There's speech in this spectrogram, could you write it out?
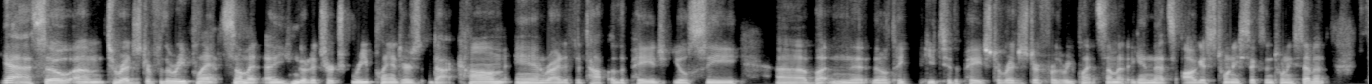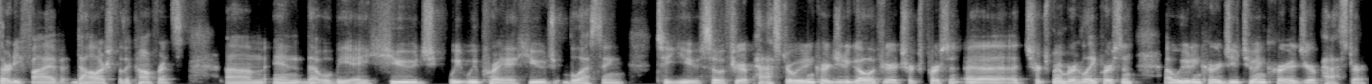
Yeah. So um, to register for the Replant Summit, uh, you can go to churchreplanters.com and right at the top of the page, you'll see uh, button that, will take you to the page to register for the Replant Summit. Again, that's August 26th and 27th, $35 for the conference. Um, and that will be a huge, we, we pray a huge blessing to you. So if you're a pastor, we would encourage you to go. If you're a church person, uh, a church member, layperson, uh, we would encourage you to encourage your pastor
